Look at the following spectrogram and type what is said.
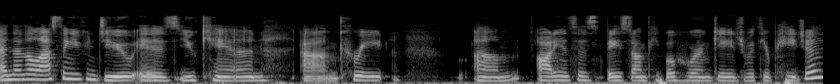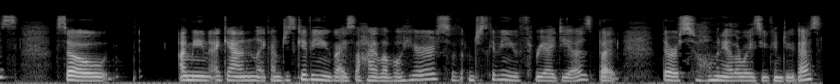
And then the last thing you can do is you can um, create um, audiences based on people who are engaged with your pages. So I mean, again, like I'm just giving you guys the high level here. So I'm just giving you three ideas, but there are so many other ways you can do this.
